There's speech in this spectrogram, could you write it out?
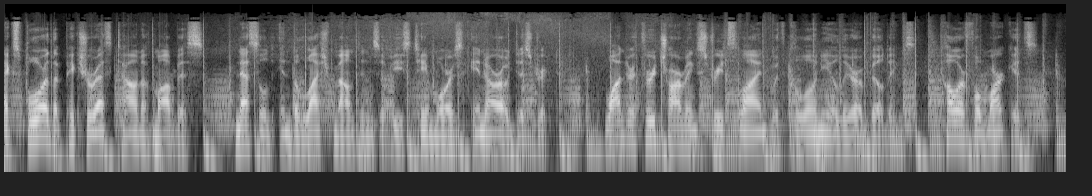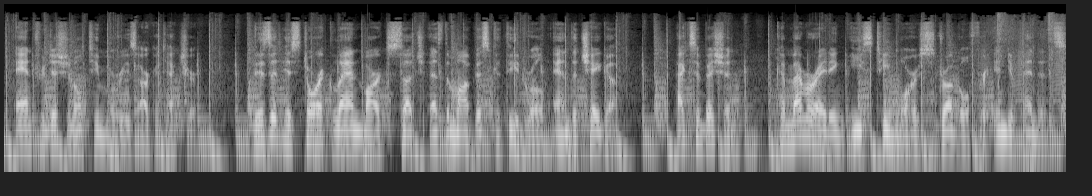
Explore the picturesque town of Maubisse, nestled in the lush mountains of East Timor's Ainaro district. Wander through charming streets lined with colonial era buildings, colorful markets, and traditional Timorese architecture. Visit historic landmarks such as the Maubisse Cathedral and the Chega exhibition commemorating East Timor's struggle for independence.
